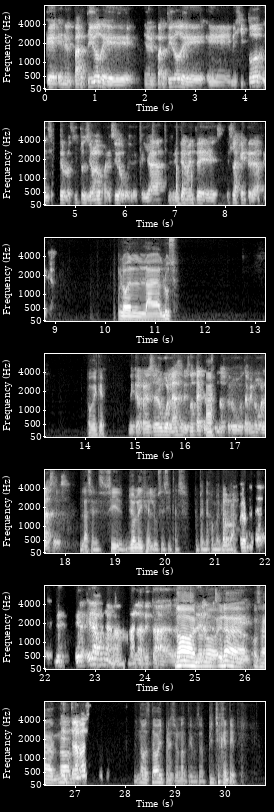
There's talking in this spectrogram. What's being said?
que en el partido de en el partido de eh, en Egipto hicieron- los egipcios hicieron algo parecido, güey, de que ya definitivamente es, es la gente de África. Lo de la luz. ¿O de qué? De que al parecer hubo láseres, no tan Ah. pero también hubo láseres. Láseres. Sí, yo le dije lucecitas. Qué pendejo me vi, Pero, era, era una mamada, neta. No, no, no, láseres, era, o sea, no, Entrabas, no, estaba impresionante, o sea, pinche gente.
